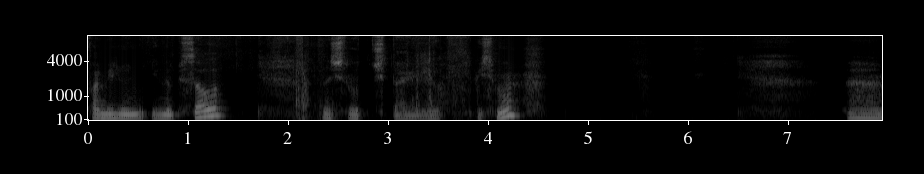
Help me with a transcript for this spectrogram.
Фамилию не написала. Значит, вот читаю ее письмо. Э,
